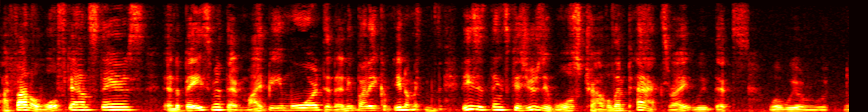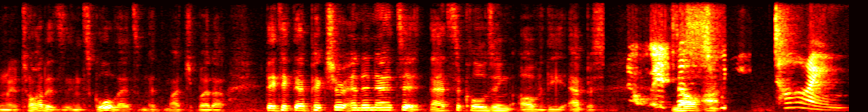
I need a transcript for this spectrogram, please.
I found a wolf downstairs in the basement. There might be more. Did anybody come? You know, these are things because usually wolves travel in packs, right? We that's what we were, we were taught as in school. That's much, but uh, they take that picture and then that's it. That's the closing of the episode. no, it's No, a sweet time.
